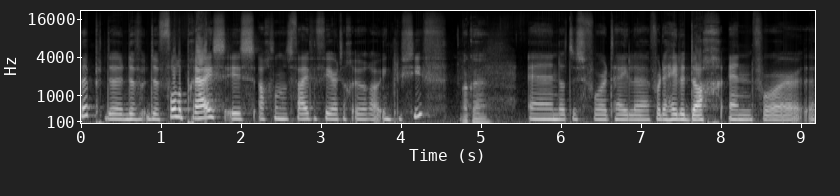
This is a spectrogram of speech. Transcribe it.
lip. de, de, de volle prijs is 845 euro inclusief. Oké. En dat is voor, het hele, voor de hele dag en voor eh,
